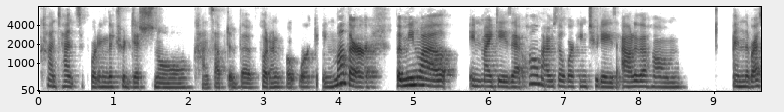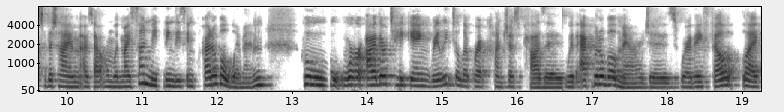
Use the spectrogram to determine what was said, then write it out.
content supporting the traditional concept of the quote unquote working mother. But meanwhile, in my days at home, I was still working two days out of the home and the rest of the time i was at home with my son meeting these incredible women who were either taking really deliberate conscious pauses with equitable marriages where they felt like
